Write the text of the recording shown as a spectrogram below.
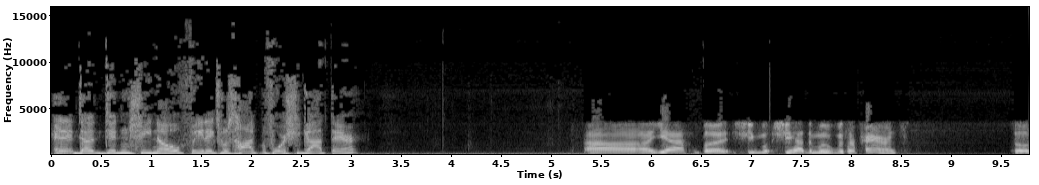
D- didn't she know Phoenix was hot before she got there? Uh, yeah, but she she had to move with her parents, so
